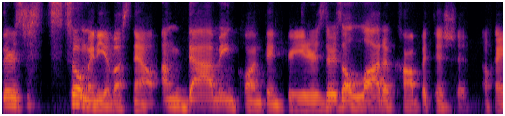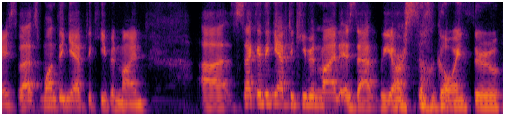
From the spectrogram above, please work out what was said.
there's just so many of us now. Ang daming content creators. There's a lot of competition. Okay, so that's one thing you have to keep in mind. Uh, second thing you have to keep in mind is that we are still going through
